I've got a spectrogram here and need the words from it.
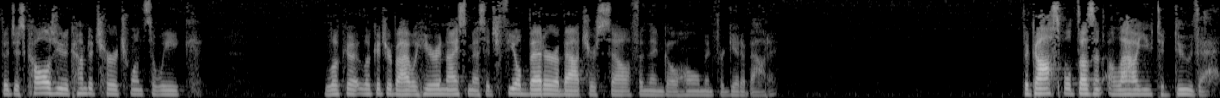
that just calls you to come to church once a week look at, look at your Bible, hear a nice message, feel better about yourself, and then go home and forget about it. The gospel doesn't allow you to do that,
